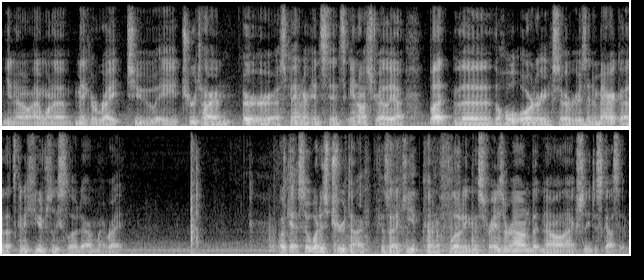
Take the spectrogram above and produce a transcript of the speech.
you know I want to make a write to a true time or, or, a spanner instance in Australia, but the the whole ordering server is in America. That's going to hugely slow down my write. Okay, so what is true time? Because I keep kind of floating this phrase around, but now I'll actually discuss it.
